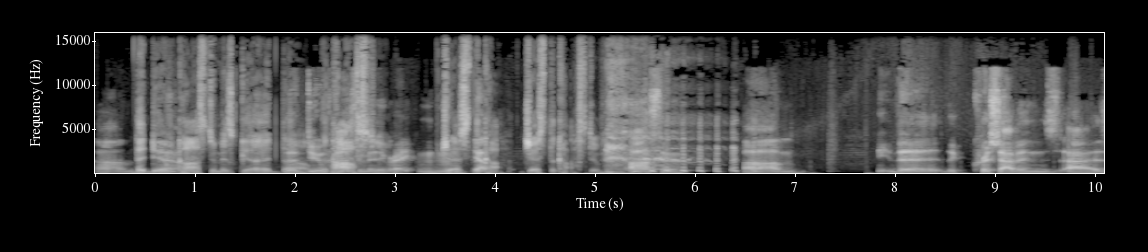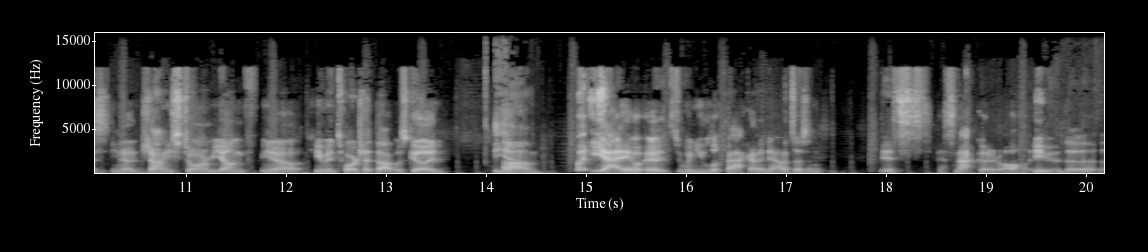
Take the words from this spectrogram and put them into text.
Um, The you Doom know, costume is good. The Though. Doom costume, is great. Mhm. Just the Yep. co- just the costume. costume. um, the the Chris Evans as you know Johnny Storm, young you know Human Torch, I thought was good. yeah. Um, but yeah, it, it's when you look back at it now, it doesn't. It's it's not good at all. Even the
